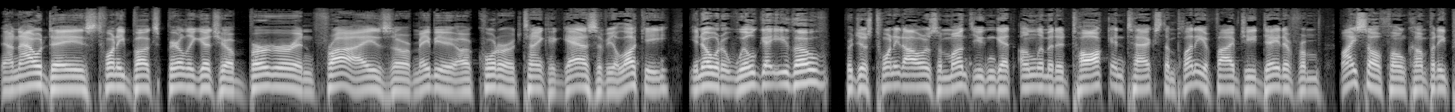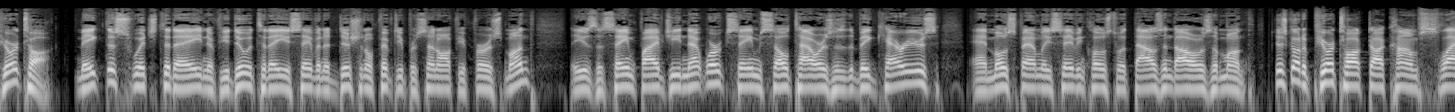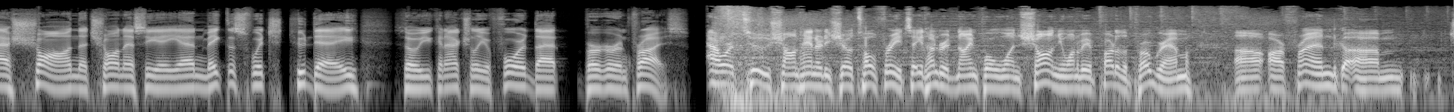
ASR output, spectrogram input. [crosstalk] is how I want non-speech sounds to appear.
Now, nowadays, 20 bucks barely gets you a burger and fries or maybe a quarter of a tank of gas if you're lucky. You know what it will get you, though? For just $20 a month, you can get unlimited talk and text and plenty of 5G data from my cell phone company, Pure Talk. Make the switch today, and if you do it today, you save an additional 50% off your first month. They use the same 5G network, same cell towers as the big carriers, and most families saving close to $1,000 a month. Just go to puretalk.com slash Sean, that's Sean S-E-A-N. Make the switch today so you can actually afford that burger and fries. Hour two, Sean Hannity Show, toll free. It's 800 941 Sean. You want to be a part of the program. Uh, our friend, um,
